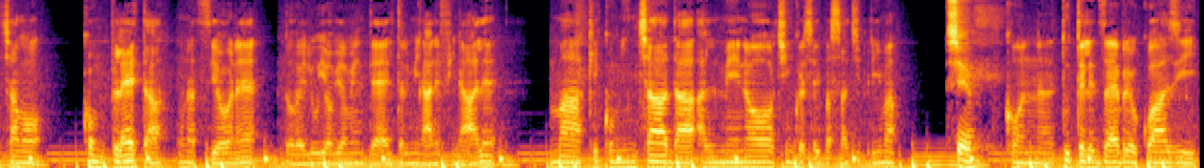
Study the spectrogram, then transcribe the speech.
diciamo, completa un'azione dove lui ovviamente è il terminale finale, ma che comincia da almeno 5-6 passaggi prima. Sì. Con tutte le zebre o quasi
